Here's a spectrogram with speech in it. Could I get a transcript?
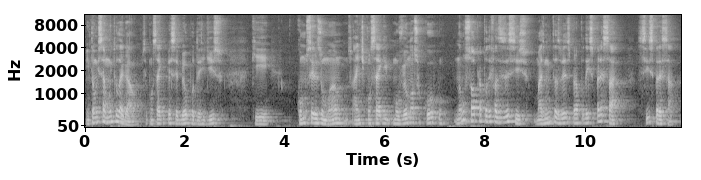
Então isso é muito legal. Você consegue perceber o poder disso, que como seres humanos, a gente consegue mover o nosso corpo não só para poder fazer exercício, mas muitas vezes para poder expressar, se expressar.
